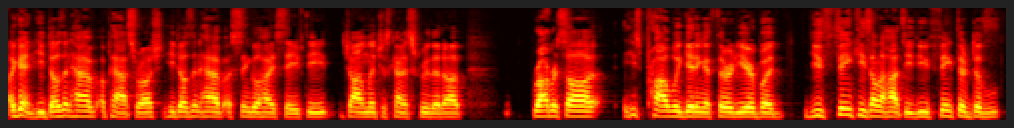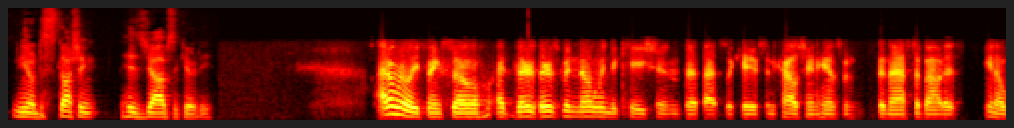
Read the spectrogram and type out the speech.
Again, he doesn't have a pass rush. He doesn't have a single high safety. John Lynch has kind of screwed that up. Robert Saleh, he's probably getting a third year, but you think he's on the hot seat? Do you think they're you know discussing his job security? I don't really think so. I, there, there's been no indication that that's the case, and Kyle Shanahan's been been asked about it, you know,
